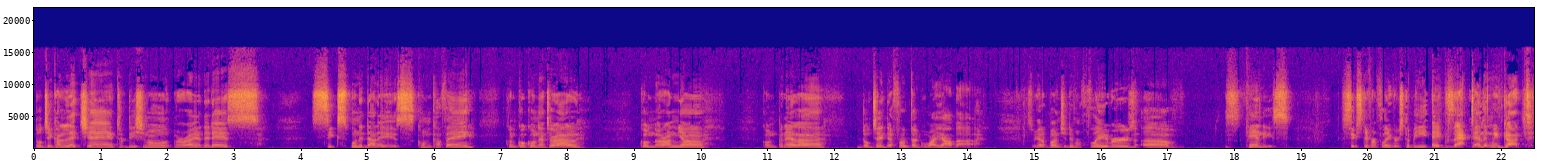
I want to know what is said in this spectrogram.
Dolce con leche, traditional variedades. Six unidades con café, con coco natural, con naranja, con panela, dulce de fruta guayaba. So we got a bunch of different flavors of candies. Six different flavors to be exact. And then we've got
